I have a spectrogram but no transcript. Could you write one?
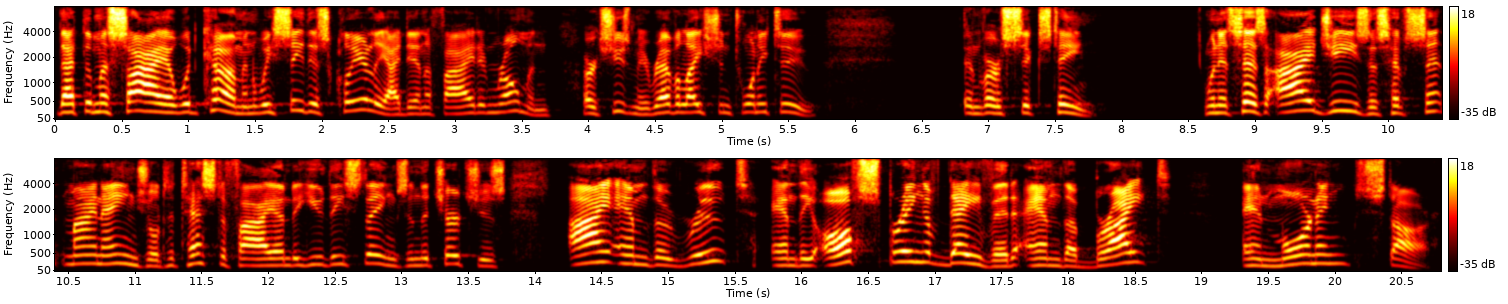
that the Messiah would come. And we see this clearly identified in Roman, or excuse me, Revelation 22 in verse 16. When it says, I, Jesus, have sent mine angel to testify unto you these things in the churches, I am the root and the offspring of David and the bright and morning star.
